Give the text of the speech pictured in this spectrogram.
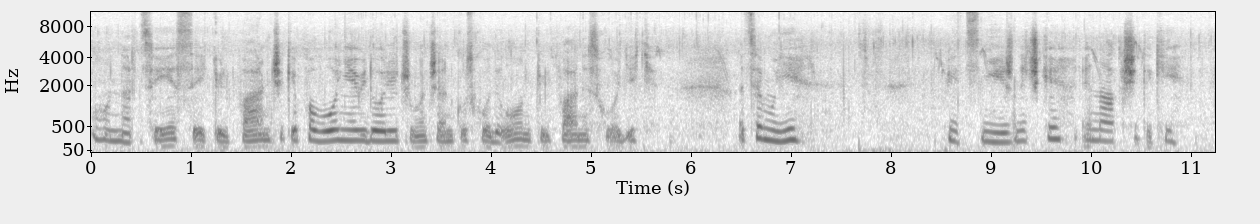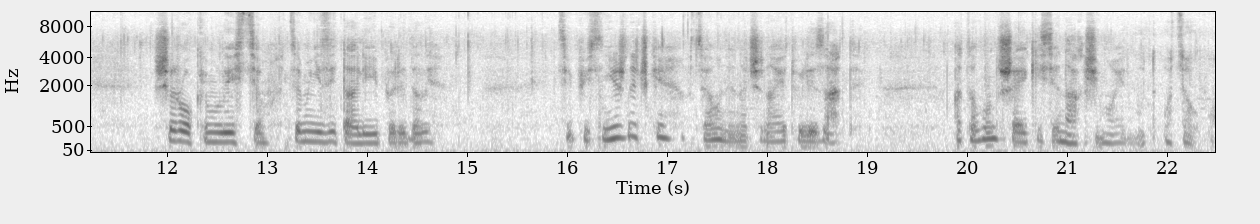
Вон нарциси, тюльпанчики, павонія від Олі Чумаченко сходить. Вон тюльпани сходять. А це мої підсніжнички, інакші такі широким листям. Це мені з Італії передали. Ці підсніжнички, оце вони починають вилізати. А там вон ще якісь інакші мають бути. Оце, о,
